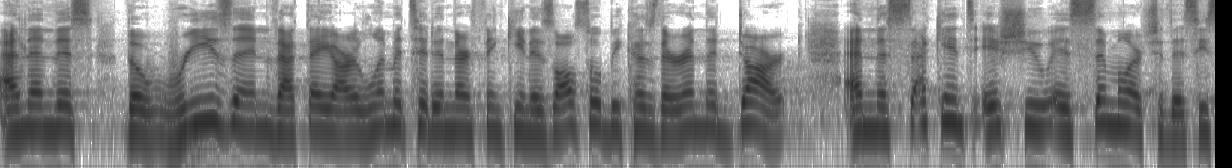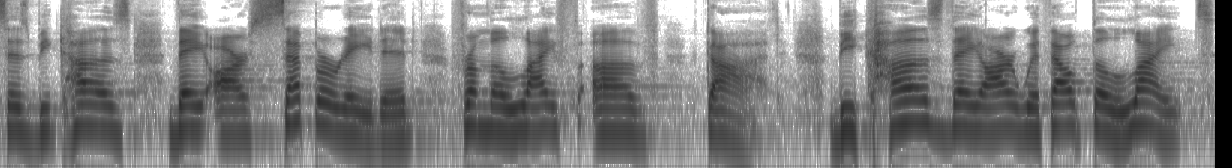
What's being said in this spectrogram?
And then this the reason that they are limited in their thinking is also because they're in the dark. And the second issue is similar to this. He says, because they are separated from the life of God. Because they are without the light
